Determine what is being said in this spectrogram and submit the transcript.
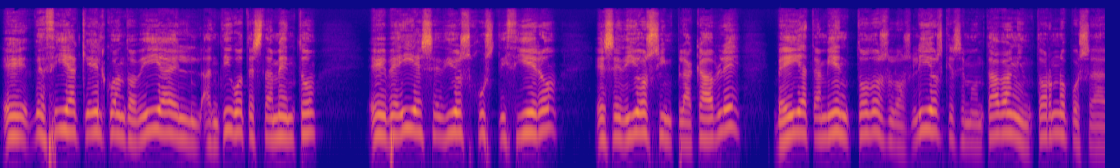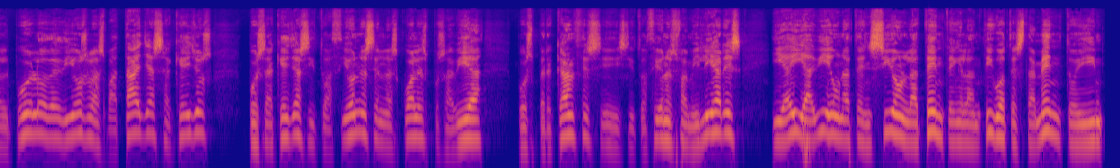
eh, decía que él cuando veía el Antiguo Testamento, eh, veía ese Dios justiciero, ese Dios implacable, veía también todos los líos que se montaban en torno pues, al pueblo de Dios, las batallas, aquellos, pues, aquellas situaciones en las cuales pues, había pues, percances y situaciones familiares, y ahí había una tensión latente en el Antiguo Testamento, y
